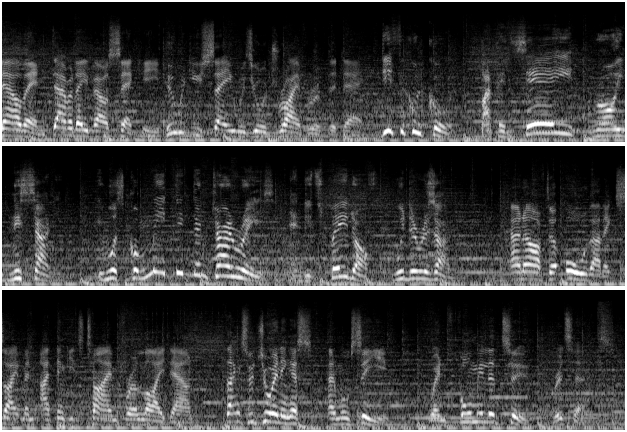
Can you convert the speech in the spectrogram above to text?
Now then, Davide Valsecchi, who would you say was your driver of the day? Difficult call, but I'd say Roy Nissany. He was committed the entire race, and it's paid off with the result. And after all that excitement, I think it's time for a lie down. Thanks for joining us, and we'll see you when Formula 2 returns.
